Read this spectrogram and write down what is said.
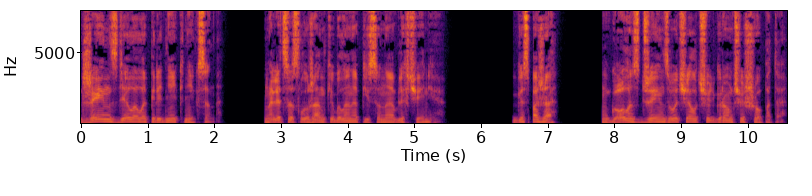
Джейн сделала перед ней Книксон — на лице служанки было написано облегчение. «Госпожа!» Голос Джейн звучал чуть громче шепота.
